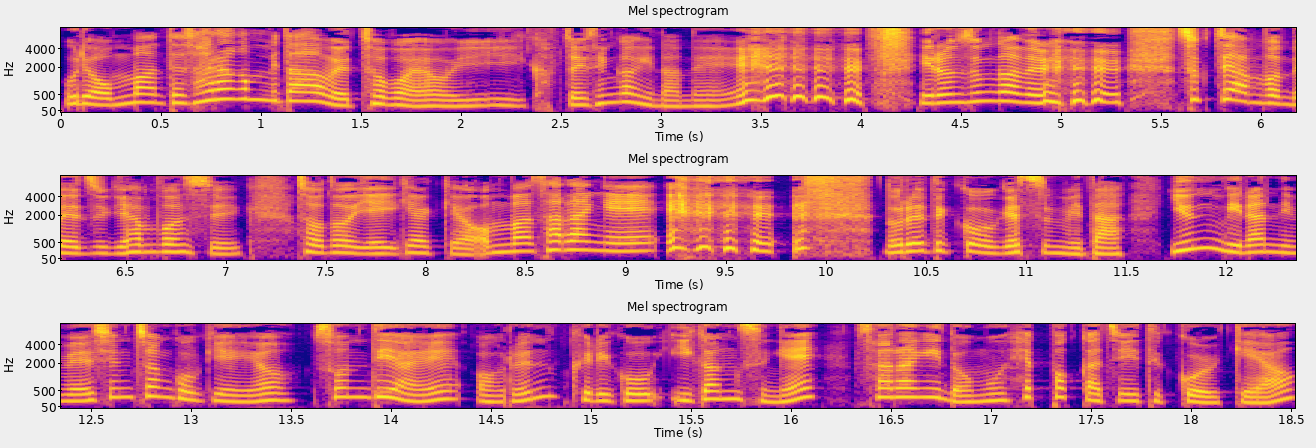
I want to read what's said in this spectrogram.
우리 엄마한테 사랑합니다 외쳐봐요. 이 갑자기 생각이 나네. 이런 순간을 숙제 한번 내주기 한 번씩. 저도 얘기할게요. 엄마 사랑해. 노래 듣고 오겠습니다. 윤미라님의 신청곡이에요. 손디아의 어른 그리고 그리고 이강승의 사랑이 너무 해퍼까지 듣고 올게요.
